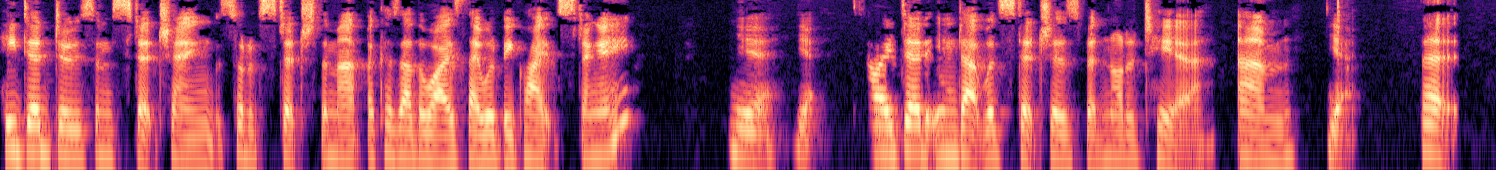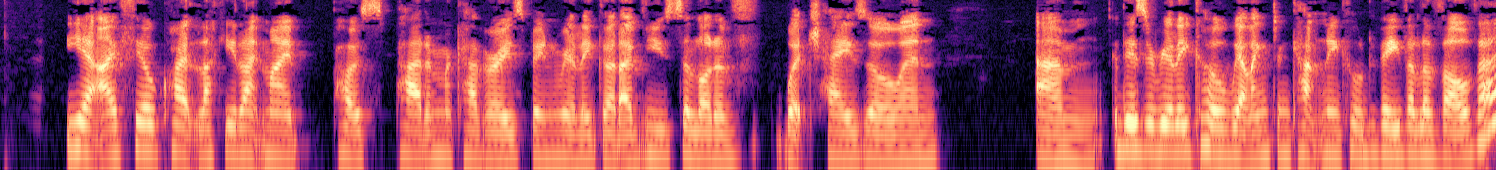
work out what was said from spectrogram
He did do some stitching, sort of stitch them up because otherwise they would be quite stingy. Yeah, yeah. So I did end up with stitches, but not a tear. Um, yeah. But yeah, I feel quite lucky. Like my postpartum recovery has been really good. I've used a lot of witch hazel and um, there's a really cool Wellington company called Viva La Vulva.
